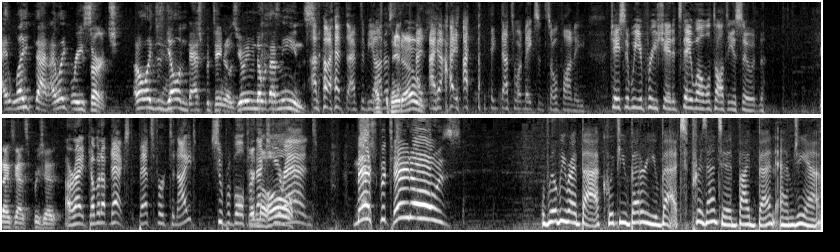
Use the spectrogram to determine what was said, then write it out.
I like that. I like research. I don't like just yelling mashed potatoes. You don't even know what that means. I, know, I, have, to, I have to be Mashed honest. potatoes. I, I, I, I think that's what makes it so funny. Jason, we appreciate it. Stay well. We'll talk to you soon. Thanks, guys. Appreciate it. All right, coming up next, bets for tonight, Super Bowl for In next year, hole. and mashed potatoes. We'll be right back with You Better You Bet, presented by BetMGM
